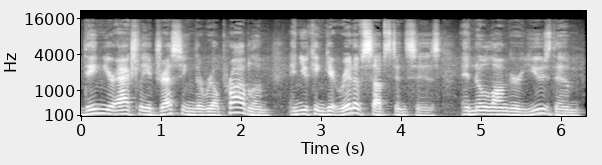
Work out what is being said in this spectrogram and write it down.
then you're actually addressing the real problem and you can get rid of substances and no longer use them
